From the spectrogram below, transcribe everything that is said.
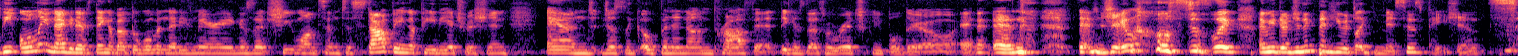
the only negative thing about the woman that he's marrying is that she wants him to stop being a pediatrician and just like open a nonprofit because that's what rich people do. And and, and J Lo's just like, I mean, don't you think that he would like miss his patients?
